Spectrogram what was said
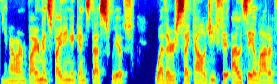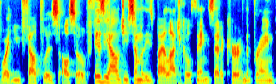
You know, our environment's fighting against us. We have weather psychology. I would say a lot of what you felt was also physiology, some of these biological things that occur in the brain.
